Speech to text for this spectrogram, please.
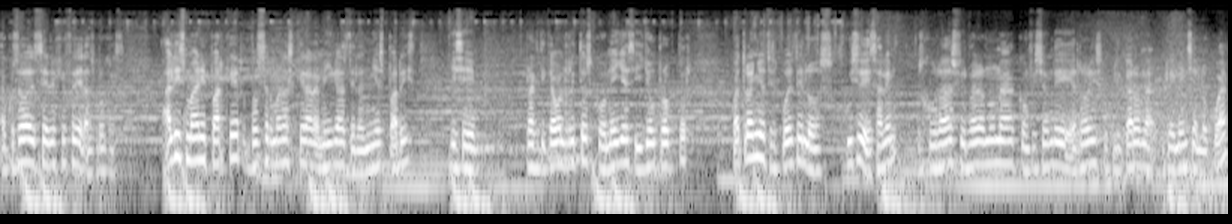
acusado de ser el jefe de las brujas. Alice Mary Parker, dos hermanas que eran amigas de las niñas Parris y se practicaban ritos con ellas y John Proctor, Cuatro años después de los juicios de Salem, los jurados firmaron una confesión de errores y suplicaron la clemencia, lo cual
